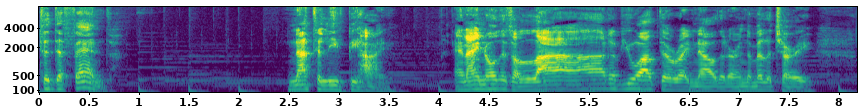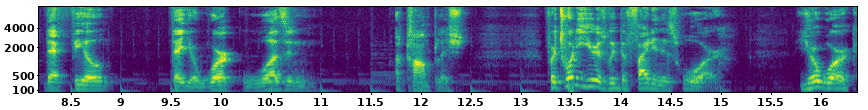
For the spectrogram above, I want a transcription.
to defend, not to leave behind. And I know there's a lot of you out there right now that are in the military that feel that your work wasn't accomplished. For 20 years, we've been fighting this war. Your work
